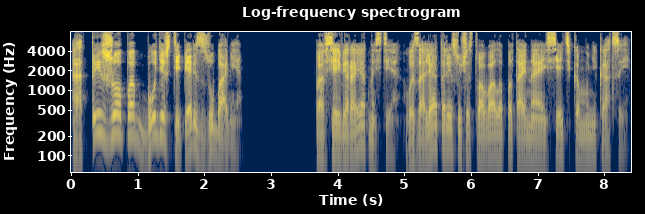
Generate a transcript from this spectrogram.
«А ты, жопа, будешь теперь с зубами». По всей вероятности, в изоляторе существовала потайная сеть коммуникаций.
